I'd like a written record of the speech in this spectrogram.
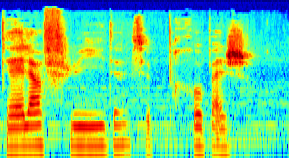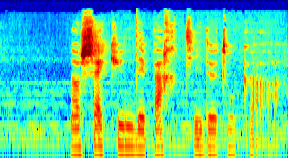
tel un fluide se propageant dans chacune des parties de ton corps.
